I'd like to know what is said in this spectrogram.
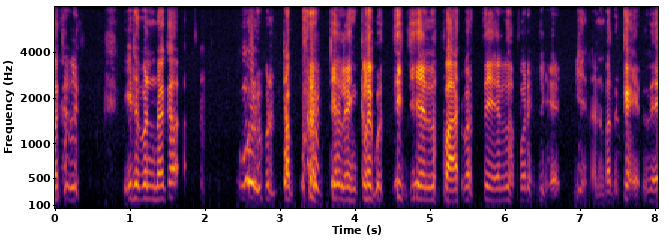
ಮಕ್ಕಳು ಇಡ ಬಂದಾಗ ಮೂರು ಟಪ್ಪ ರೊಟ್ಟಿ ಎಲ್ಲ ಎಂಕಲ ಗೊತ್ತಿಜ್ಜಿ, ಎಲ್ಲ ಪಾರ್ವತಿ, ಎಲ್ಲ ಪೊರೆಯಲ್ಲಿ ನನ್ನ ಬದುಕ ಇರದೇ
